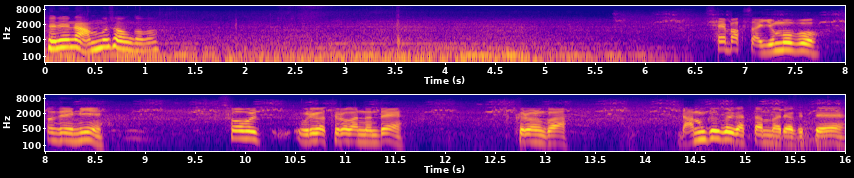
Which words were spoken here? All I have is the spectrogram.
쟤네는 안 무서운가 봐. 새 박사 윤무부 선생님이 수업을 우리가 들어갔는데 그러는 거야. 남극을 갔단 말이야 그때.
